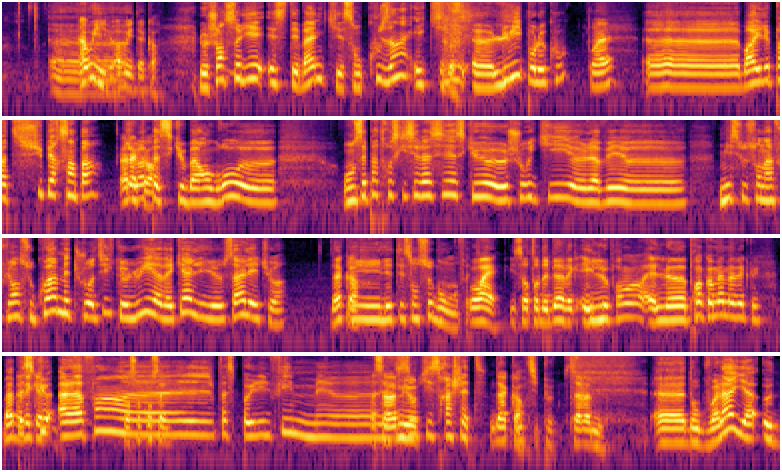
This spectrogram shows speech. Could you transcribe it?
euh, Ah oui, ah oui, d'accord. Le chancelier Esteban, qui est son cousin et qui, euh, lui, pour le coup, Ouais. Euh, bah, il est pas super sympa. Ah, tu vois, parce que, bah, en gros, euh, on sait pas trop ce qui s'est passé. Est-ce que euh, Shuriki l'avait mis sous son influence ou quoi Mais toujours est-il que lui, avec elle, ça allait, tu vois. D'accord. Il était son second, en fait. Ouais, il s'entendait bien avec. Et il le prend, elle le prend quand même avec lui. Bah, parce Avec que elle. à la fin, Dans son conseil. euh, je pas spoiler le film, mais euh, Ah, ça va mieux. qu'il se rachète un D'accord, petit peu. ça va mieux. Euh, donc voilà, il y a euh,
